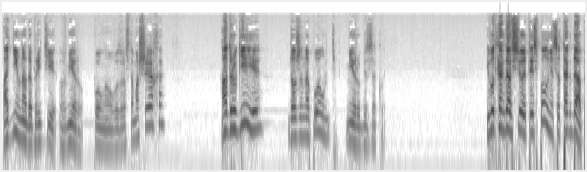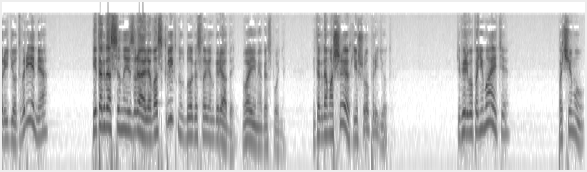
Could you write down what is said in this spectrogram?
Одним надо прийти в меру полного возраста Машеха, а другие должны наполнить меру беззакония. И вот когда все это исполнится, тогда придет время, и тогда сыны Израиля воскликнут благословен грядой во имя Господне. И тогда Машех, Ешо придет. Теперь вы понимаете, почему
